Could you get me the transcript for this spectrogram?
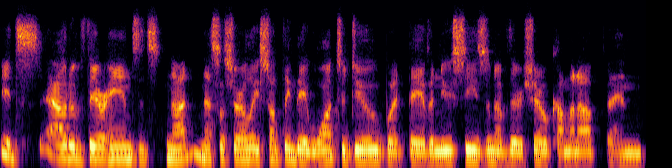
it's out of their hands. It's not necessarily something they want to do, but they have a new season of their show coming up, and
